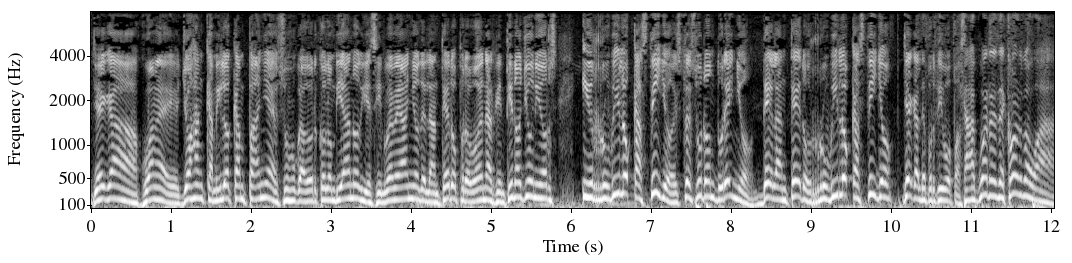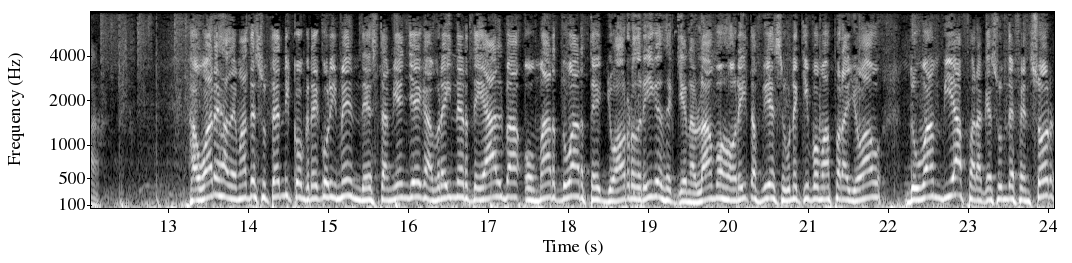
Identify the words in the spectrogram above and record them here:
Llega Juan eh, Johan Camilo Campaña, es un jugador colombiano, 19 años, delantero, probó en Argentinos Juniors. Y Rubilo Castillo, este es un hondureño, delantero, Rubilo Castillo, llega al Deportivo Pasto. Jaguares de Córdoba. Jaguares, además de su técnico Gregory Méndez, también llega Breiner de Alba, Omar Duarte, Joao Rodríguez, de quien hablábamos ahorita, fíjese, un equipo más para Joao, Dubán Biafara, que es un defensor,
